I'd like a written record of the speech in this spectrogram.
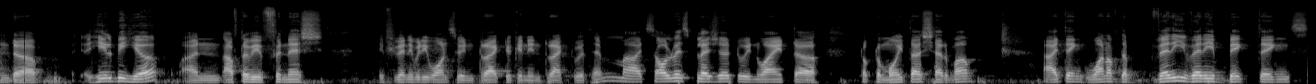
and uh, he'll be here. And after we finish, if anybody wants to interact, you can interact with him. Uh, it's always pleasure to invite uh, Dr. Mohita Sharma. I think one of the very, very big things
